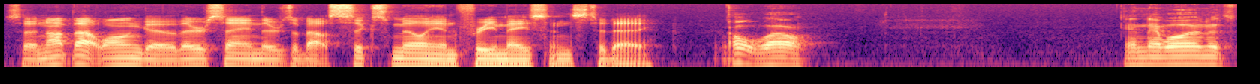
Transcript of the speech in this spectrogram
So not that long ago. They're saying there's about six million Freemasons today. Oh wow. And then well, and it's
